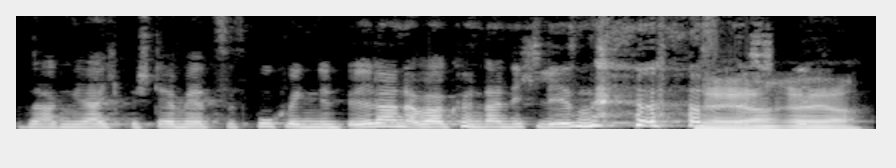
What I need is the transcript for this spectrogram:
sagen, ja, ich bestelle mir jetzt das Buch wegen den Bildern, aber können da nicht lesen. ja, ja, ja, ja.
